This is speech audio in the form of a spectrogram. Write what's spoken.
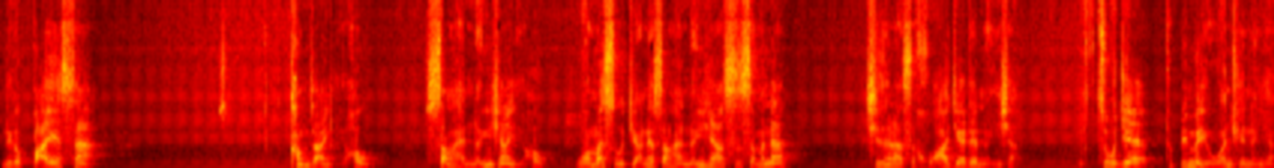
那个八一三抗战以后，上海沦陷以后，我们所讲的上海沦陷是什么呢？其实呢是华界的沦陷。租界它并没有完全沦陷，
